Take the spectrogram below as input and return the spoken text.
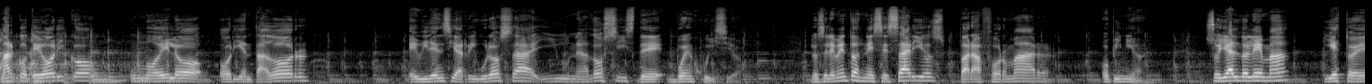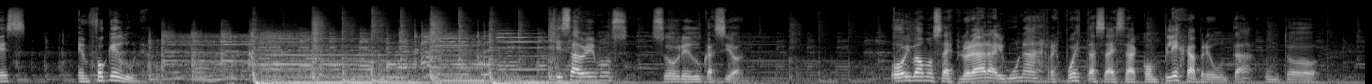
Marco teórico, un modelo orientador, evidencia rigurosa y una dosis de buen juicio. Los elementos necesarios para formar opinión. Soy Aldo Lema y esto es Enfoque Duna. ¿Qué sabemos sobre educación? Hoy vamos a explorar algunas respuestas a esa compleja pregunta junto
